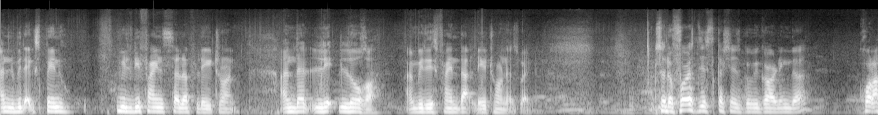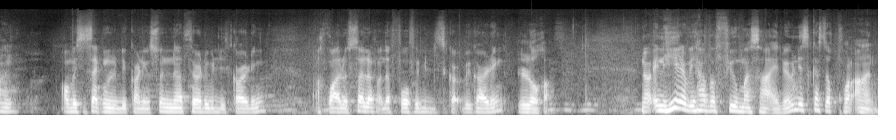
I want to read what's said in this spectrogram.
and we'll explain, we'll define Salaf later on, and that Lugha, and we'll define that later on as well. So the first discussion is going regarding the Quran. Obviously, second will be regarding Sunnah. Third will be regarding Aqwal Salaf, and the fourth will be regarding Lugha. Now, in here we have a few masail. When we discuss the Quran,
